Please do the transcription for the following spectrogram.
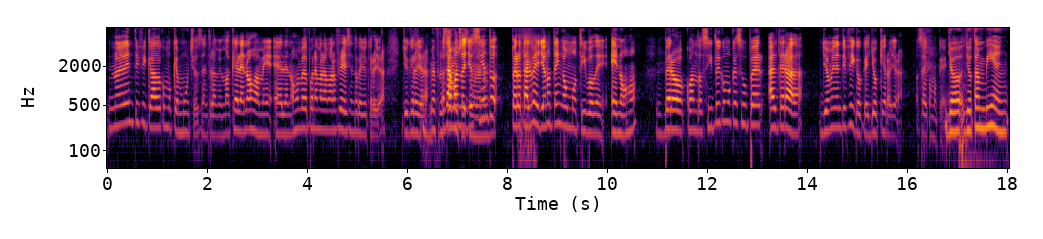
no he identificado como que muchos dentro de mí, más que el enojo a mí, el enojo en vez de ponerme la mano fría, yo siento que yo quiero llorar. Yo quiero llorar. Me o frustra sea, cuando yo siento, pero tal vez yo no tenga un motivo de enojo, pero cuando sí estoy como que súper alterada, yo me identifico que yo quiero llorar. O sea, como que... Yo, yo también,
